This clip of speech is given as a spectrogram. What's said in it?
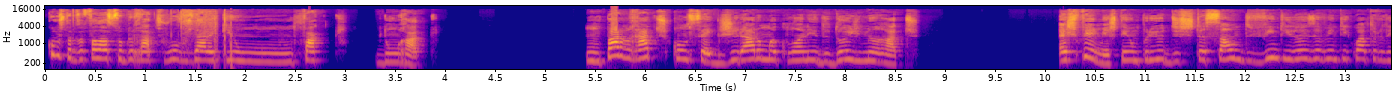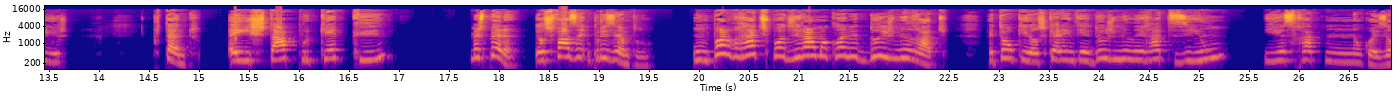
Como estamos a falar sobre ratos, vou-vos dar aqui um facto de um rato. Um par de ratos consegue gerar uma colónia de 2 mil ratos. As fêmeas têm um período de gestação de 22 a 24 dias. Portanto, aí está porque é que mas espera, eles fazem, por exemplo, um par de ratos pode gerar uma colónia de 2 mil ratos. Então o que? Eles querem ter 2 mil ratos e um e esse rato não coisa.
